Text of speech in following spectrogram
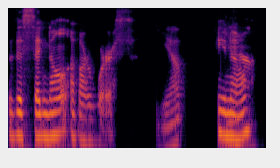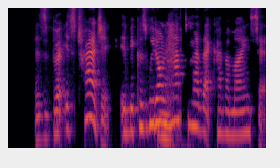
the signal of our worth. Yep. You know? Yeah. It's, it's tragic eh, because we don't mm-hmm. have to have that kind of a mindset,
